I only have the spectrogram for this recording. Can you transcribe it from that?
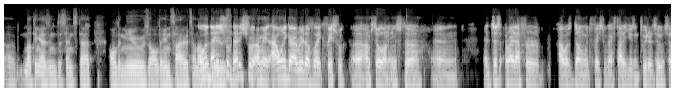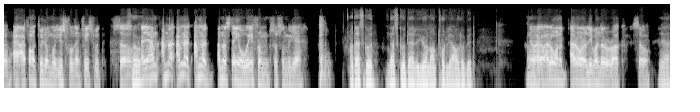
Uh, nothing as in the sense that all the news, all the insights, and all Well, that is true. That is true. I mean, I only got rid of like Facebook. Uh, I'm still on Insta, and and just right after I was done with Facebook, I started using Twitter too. So I, I found Twitter more useful than Facebook. So, So- I, I'm I'm not I'm not I'm not I'm not staying away from social media. Oh, that's good. That's good that you're not totally out of it. No, I don't I don't want to I don't want to live under a rock. So Yeah,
